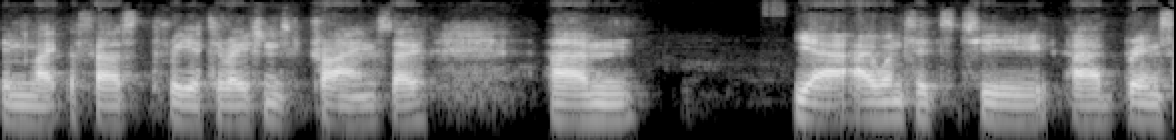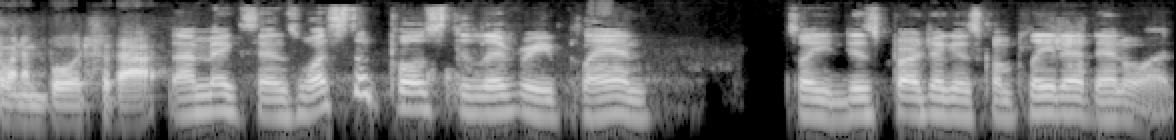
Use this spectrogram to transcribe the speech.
in like the first three iterations of trying. So um, yeah, I wanted to uh, bring someone on board for that. That makes sense. What's the post delivery plan? So this project is completed, then what?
